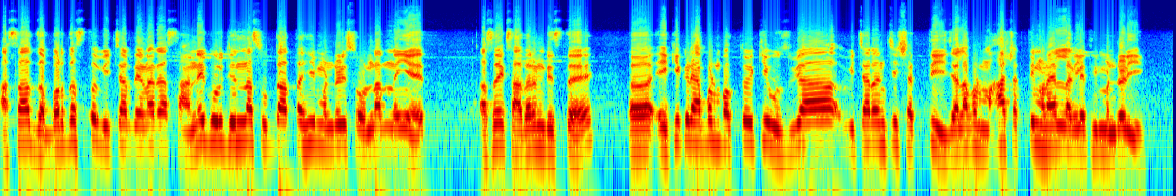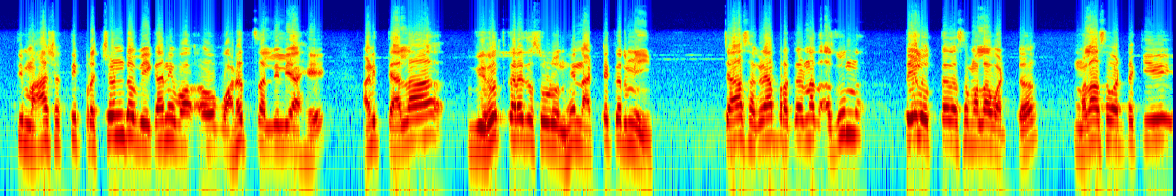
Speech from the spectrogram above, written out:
असा जबरदस्त विचार देणाऱ्या साने गुरुजींना सुद्धा आता ही मंडळी सोडणार नाही आहेत असं एक साधारण दिसतंय. एकीकडे आपण बघतोय की उजव्या विचारांची शक्ती ज्याला आपण महाशक्ती म्हणायला लागलेत ही मंडळी ती महाशक्ती प्रचंड वेगाने वा- वाढत चाललेली आहे आणि त्याला विरोध करायचं सोडून हे नाट्यकर्मी त्या सगळ्या प्रकरणात अजून तेल ओततात असं मला वाटतं. मला असं वाटतं की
